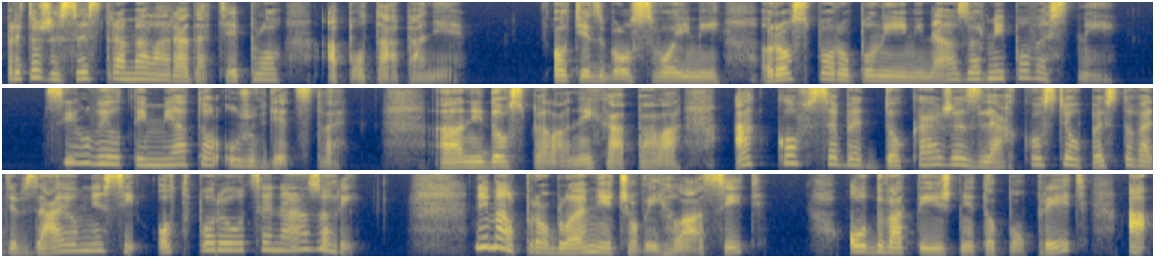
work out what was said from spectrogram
pretože sestra mala rada teplo a potápanie. Otec bol svojimi rozporuplnými názormi povestný. Silviu tým miatol už v detstve. Ani dospela nechápala, ako v sebe dokáže s ľahkosťou pestovať vzájomne si odporujúce názory. Nemal problém niečo vyhlásiť, o dva týždne to poprieť a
